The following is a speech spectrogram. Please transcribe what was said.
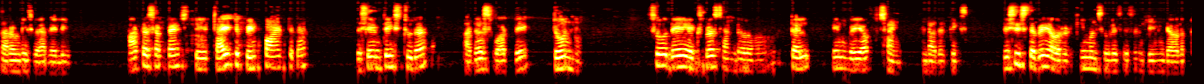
surroundings where they live. After sometimes they try to pinpoint the, the same things to the others what they don't know. So they express and uh, tell in way of sign and other things. This is the way our human civilization is being developed.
